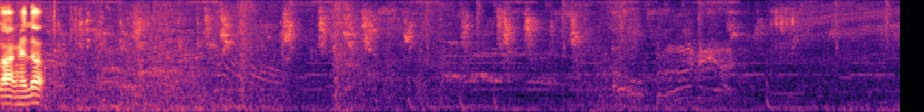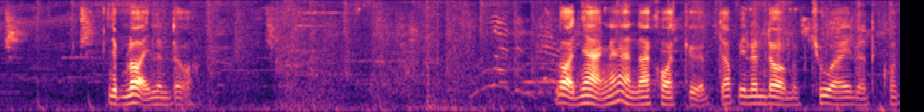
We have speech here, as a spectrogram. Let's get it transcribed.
ล่างให้แล้วเรียบร้อยแล้วด อรอดยากนะอนาคตเกิดจับเอรันดอร์แบบช่วยเหลือทุกคน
